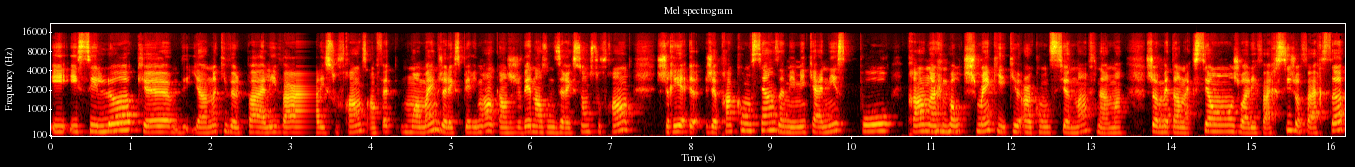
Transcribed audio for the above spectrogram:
Et, et c'est là qu'il y en a qui veulent pas aller vers les souffrances. En fait, moi-même, je l'expérimente quand je vais dans une direction souffrante. Je, je prends conscience de mes mécanismes pour prendre un autre chemin qui, qui, est un conditionnement finalement. Je vais me mettre en action, je vais aller faire ci, je vais faire ça.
